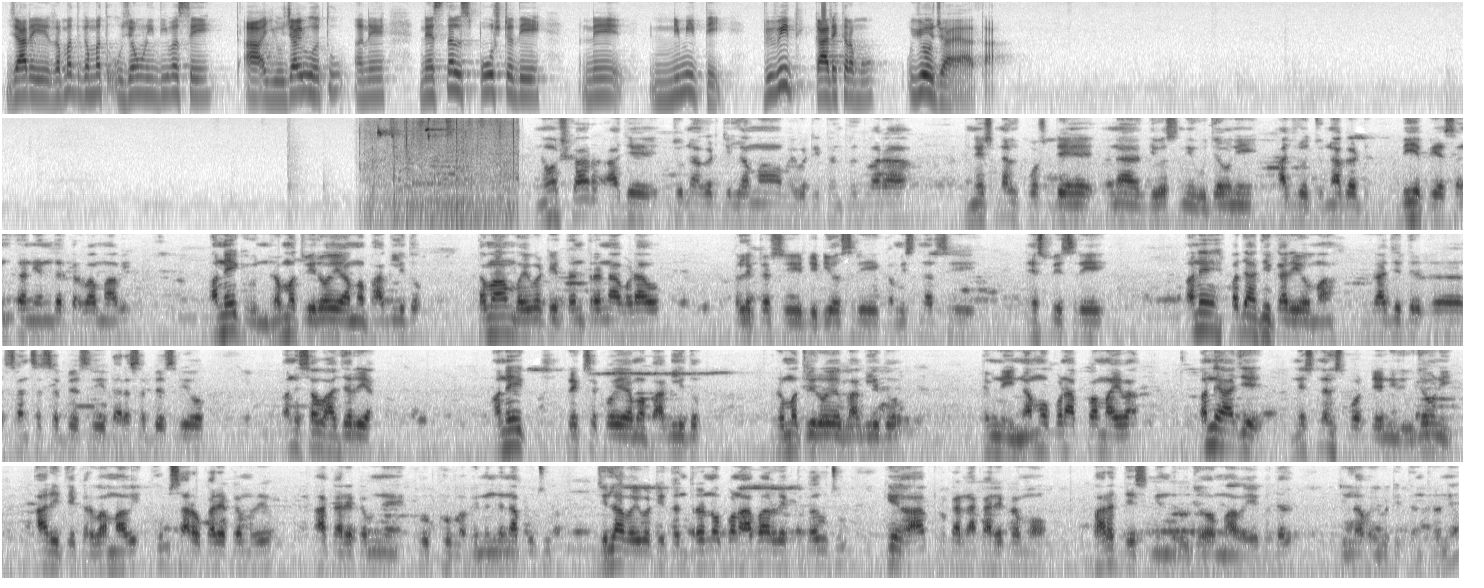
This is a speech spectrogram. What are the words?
જ્યારે રમતગમત ઉજવણી દિવસે આ યોજાયું હતું અને નેશનલ સ્પોર્ટ્સ ડે ને નિમિત્તે વિવિધ કાર્યક્રમો યોજાયા હતા. નમસ્કાર. આજે જૂનાગઢ જિલ્લામાં વહીવટીતંત્ર દ્વારા નેશનલ પોસ્ટ ડેના દિવસની ઉજવણી આજરોજ જૂનાગઢ બીએપીએસ સંસ્થાની અંદર કરવામાં આવી. અનેક રમતવીરોએ આમાં ભાગ લીધો. તમામ વહીવટી તંત્રના વડાઓ કલેક્ટરશ્રી ડીડીઓશ્રી કમિશનરશ્રી એસપીશ્રી અને પદાધિકારીઓમાં રાજ્ય સાંસદ સભ્યશ્રી ધારાસભ્યશ્રીઓ અને સૌ હાજર રહ્યા. અનેક પ્રેક્ષકોએ આમાં ભાગ લીધો. રમતવીરોએ ભાગ લીધો. એમને ઇનામો પણ આપવામાં આવ્યા. અને આજે નેશનલ સ્પોર્ટ ડેની ઉજવણી આ રીતે કરવામાં આવી. ખૂબ સારો કાર્યક્રમ રહ્યો. આ કાર્યક્રમને ખૂબ ખૂબ અભિનંદન આપું છું. જિલ્લા વહીવટી તંત્રનો પણ આભાર વ્યક્ત કરું છું કે આ પ્રકારના કાર્યક્રમો ભારત દેશની અંદર ઉજવવામાં આવે એ બદલ જિલ્લા વહીવટી તંત્રને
